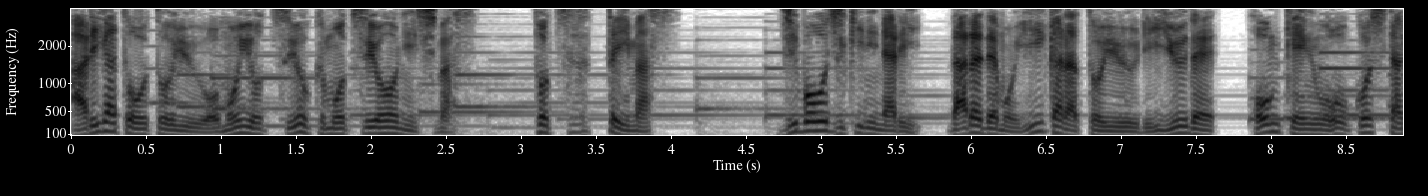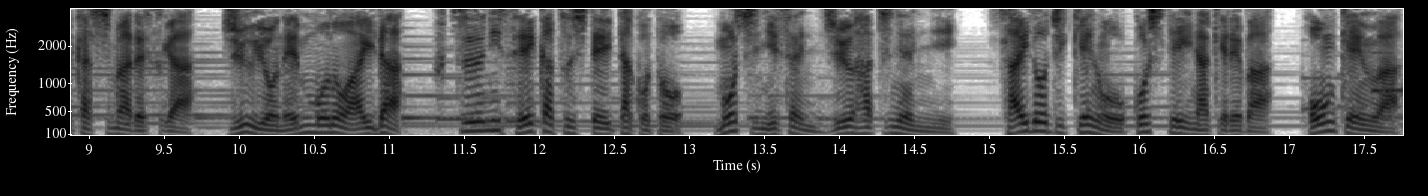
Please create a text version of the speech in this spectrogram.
ありがとうという思いを強く持つようにします。と綴っています。自暴自棄になり、誰でもいいからという理由で、本件を起こした鹿島ですが、14年もの間、普通に生活していたこと、もし2018年に再度事件を起こしていなければ、本件は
